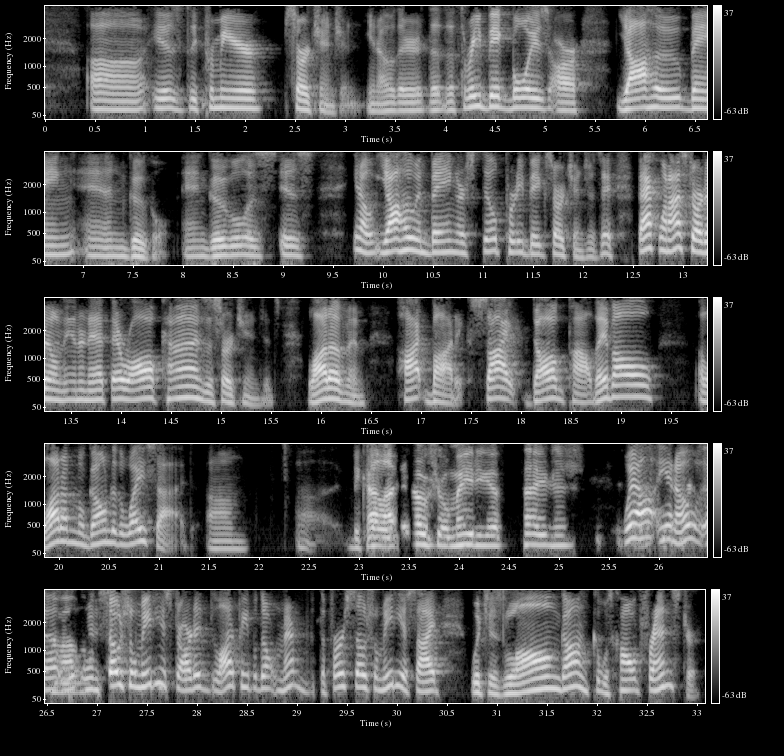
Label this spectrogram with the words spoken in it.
uh, is the premier search engine. You know, they're the, the three big boys are Yahoo, Bing, and Google. And Google is is you know Yahoo and Bing are still pretty big search engines. Back when I started on the internet, there were all kinds of search engines. A lot of them, HotBot, Excite, Dogpile. They've all a lot of them have gone to the wayside. Um, uh, because kind of like social media pages. Well, you know, uh, when social media started, a lot of people don't remember. But the first social media site, which is long gone, was called Friendster.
